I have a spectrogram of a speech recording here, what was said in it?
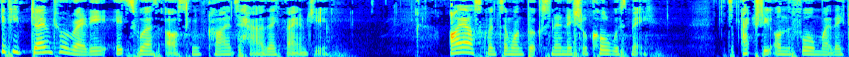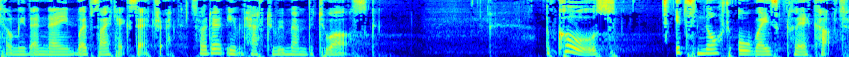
If you don't already, it's worth asking clients how they found you. I ask when someone books an initial call with me. It's actually on the form where they tell me their name, website, etc. So I don't even have to remember to ask. Of course, it's not always clear cut.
